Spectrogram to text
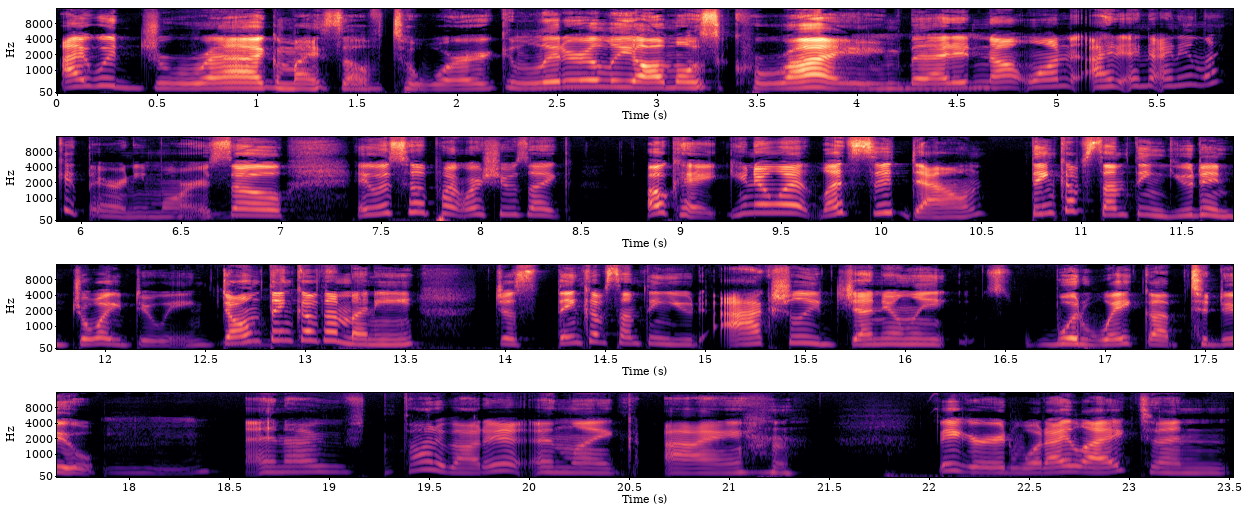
i would drag myself to work literally almost crying that i did not want i, I didn't like it there anymore. So it was to the point where she was like okay you know what? Let's sit down. Think of something you'd enjoy doing. Don't think of the money. Just think of something you'd actually genuinely would wake up to do. Mm-hmm. and i thought about it and like i figured what I liked and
